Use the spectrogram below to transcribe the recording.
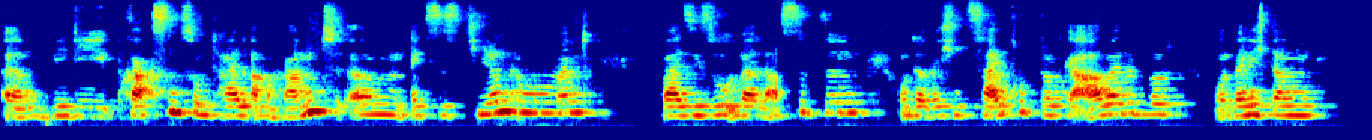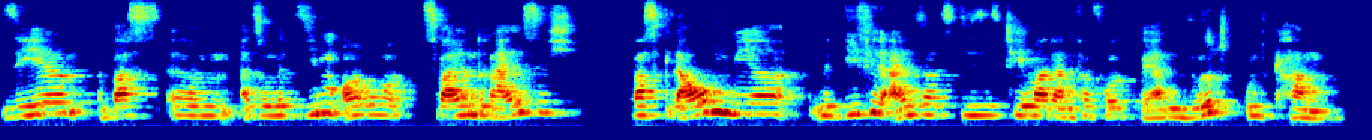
ähm, wie die Praxen zum Teil am Rand ähm, existieren im Moment, weil sie so überlastet sind, unter welchem Zeitdruck dort gearbeitet wird. Und wenn ich dann sehe, was, also mit 7,32 Euro, was glauben wir, mit wie viel Einsatz dieses Thema dann verfolgt werden wird und kann.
